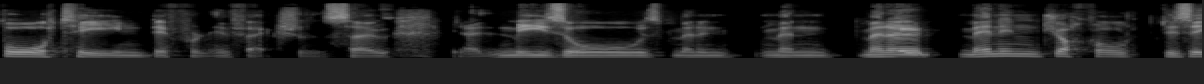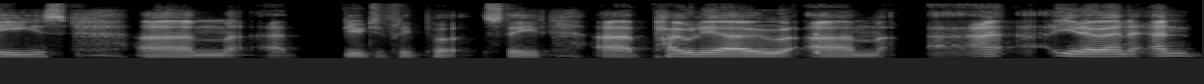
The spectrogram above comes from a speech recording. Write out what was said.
14 different infections. So, you know, measles, menin, men, men, meningococcal disease, um, uh, beautifully put, Steve. Uh, polio, um, uh, you know, and and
